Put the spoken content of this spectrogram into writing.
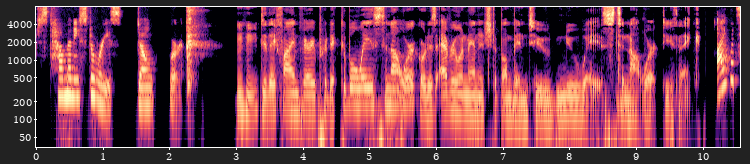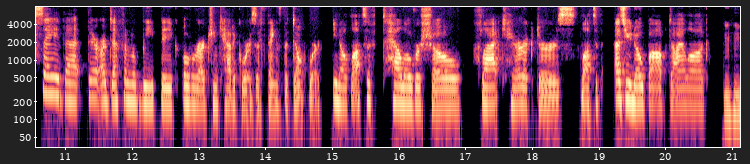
just how many stories don't work. hmm Do they find very predictable ways to not work, or does everyone manage to bump into new ways to not work, do you think? I would say that there are definitely big overarching categories of things that don't work. You know, lots of tell over show, flat characters, lots of, as you know, Bob dialogue. mm-hmm.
